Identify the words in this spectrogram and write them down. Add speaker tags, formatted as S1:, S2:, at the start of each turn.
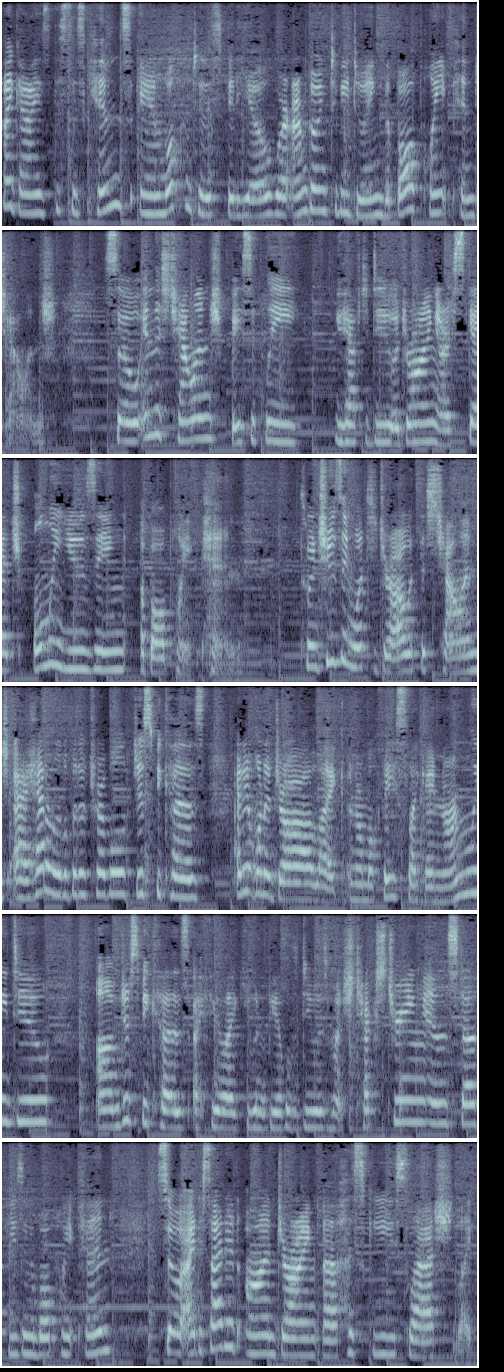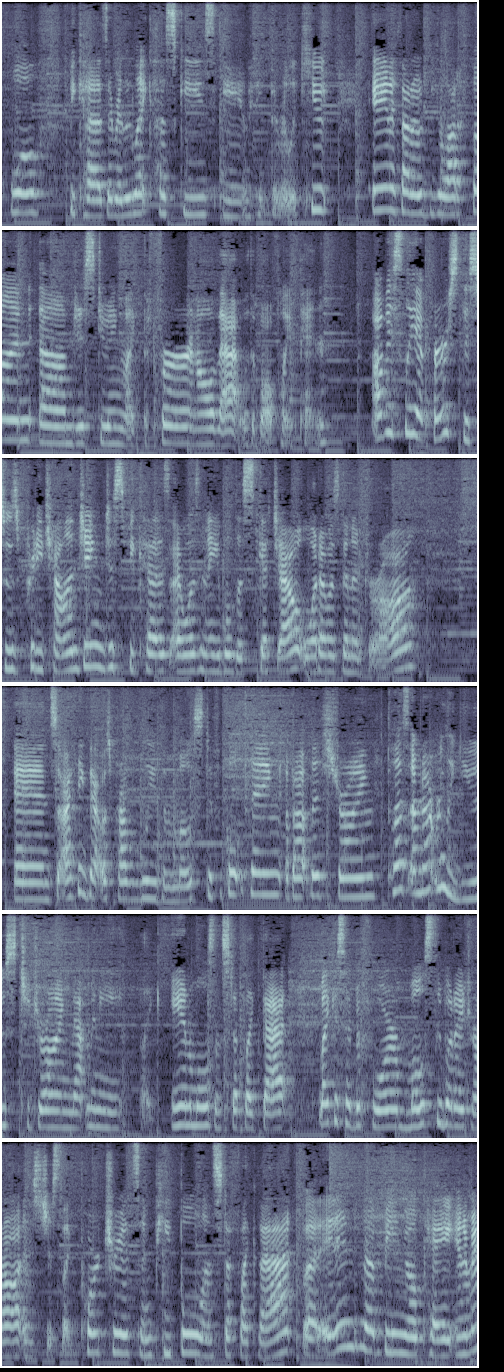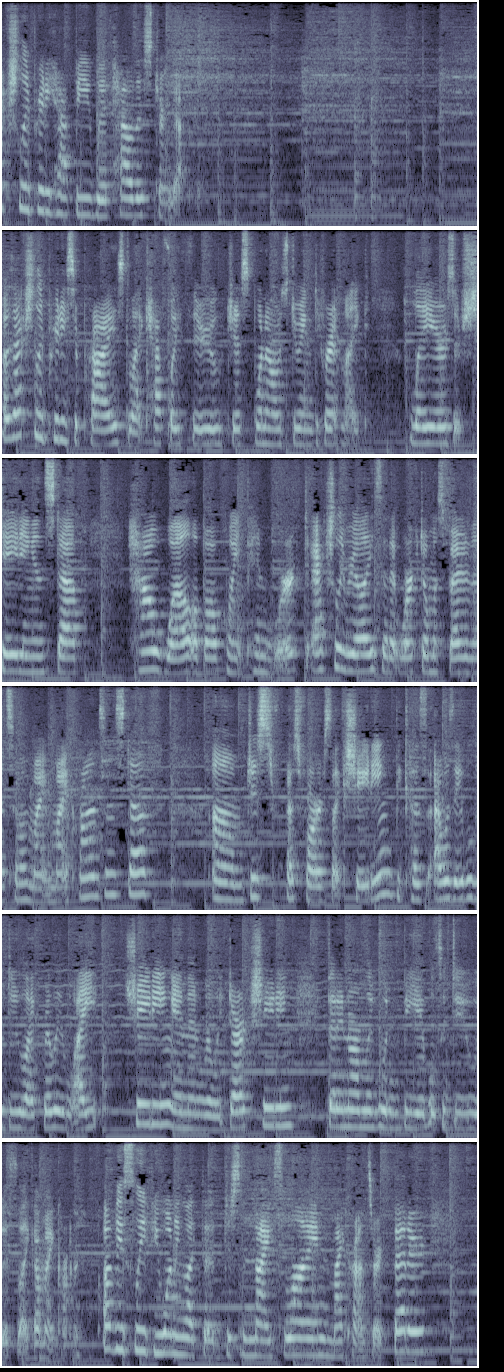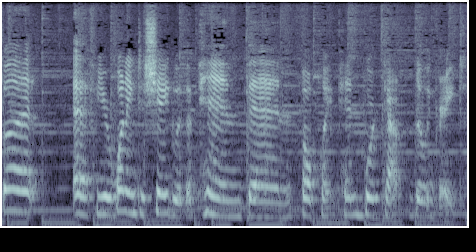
S1: Hi guys, this is Kenz and welcome to this video where I'm going to be doing the ballpoint pen challenge. So in this challenge, basically you have to do a drawing or a sketch only using a ballpoint pen. So in choosing what to draw with this challenge, I had a little bit of trouble just because I didn't want to draw like a normal face like I normally do, um, just because I feel like you wouldn't be able to do as much texturing and stuff using a ballpoint pen. So I decided on drawing a husky slash like wolf because I really like huskies and I think they're really cute and I thought it would be a lot of fun um, just doing like the fur and all that with a ballpoint pen. Obviously at first this was pretty challenging just because I wasn't able to sketch out what I was going to draw and so I think that was probably the most difficult thing about this drawing. Plus, I'm not really used to drawing that many like animals and stuff like that. Like I said before, mostly what I draw is just like portraits and people and stuff like that. But it ended up being okay, and I'm actually pretty happy with how this turned out. I was actually pretty surprised like halfway through just when I was doing different like layers of shading and stuff how well a ballpoint pen worked. I actually realized that it worked almost better than some of my microns and stuff. Um, just as far as like shading because I was able to do like really light shading and then really dark shading that I normally wouldn't be able to do with like a micron. Obviously if you're wanting like the just a nice line, microns work better, but if you're wanting to shade with a pen, then ballpoint pen worked out really great.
